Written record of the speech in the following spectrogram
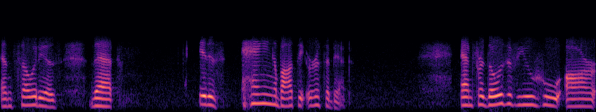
And so it is that it is hanging about the earth a bit. And for those of you who are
